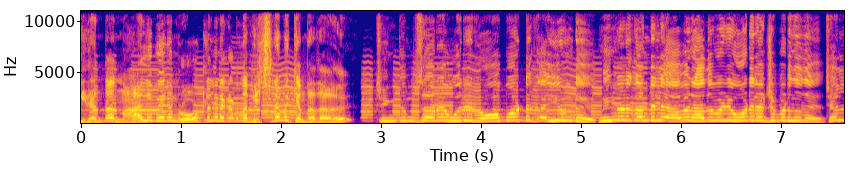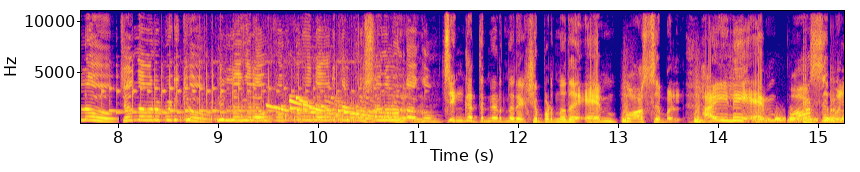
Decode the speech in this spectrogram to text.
ഇതെന്താ നാലുപേരും റോട്ടിലിങ്ങനെ കിടന്ന് വിശ്രമിക്കുന്നത്? ചിങ്കം സാറേ ഒരു റോബോട്ട് കൈയുണ്ട്. നിങ്ങൾ കണ്ടില്ലേ അവൻ അതുവഴി ഓടി രക്ഷപ്പെടുന്നത്? ചെല്ലോ ചെന്നവനെ പിടിക്കോ. ഇല്ലെങ്കിൽ അവൻ നഗരത്തിൽ പ്രശ്നങ്ങൾ ഉണ്ടാക്കും. ചിങ്കത്തിന്റെ അടുത്ത് രക്ഷപ്പെടുന്നത് impossible highly impossible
